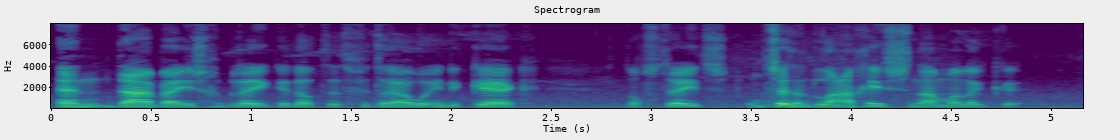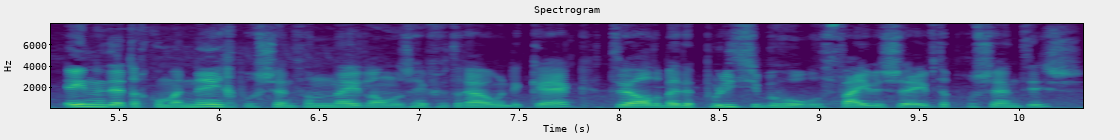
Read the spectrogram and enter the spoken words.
En daarbij is gebleken dat het vertrouwen in de kerk nog steeds ontzettend laag is. Namelijk eh, 31,9% van de Nederlanders heeft vertrouwen in de kerk. Terwijl er bij de politie bijvoorbeeld 75% is.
